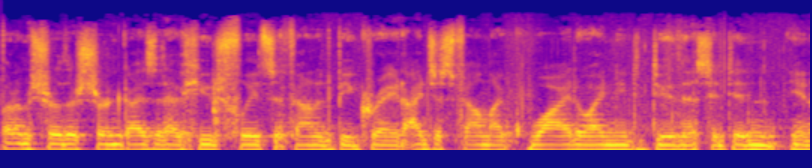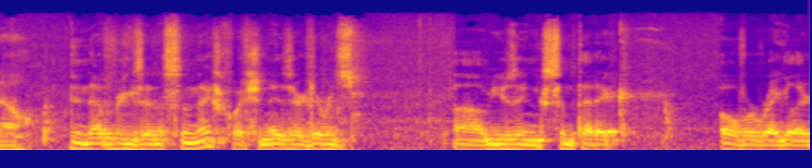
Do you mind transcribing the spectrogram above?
But I'm sure there's certain guys that have huge fleets that found it to be great. I just found like, why do I need to do this? It didn't, you know. then that brings us to the next question: Is there a difference uh, using synthetic over regular?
